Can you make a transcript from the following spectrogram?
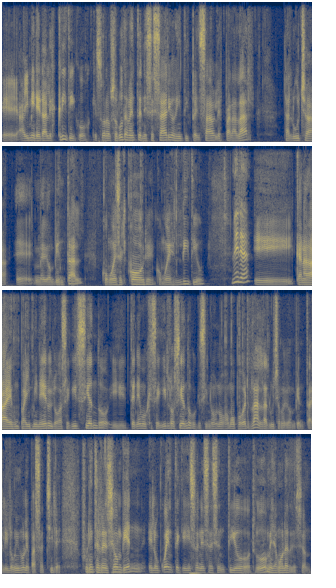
eh, hay minerales críticos que son absolutamente necesarios e indispensables para dar la lucha eh, medioambiental, como es el cobre, como es el litio. Mira. Eh, Canadá es un país minero y lo va a seguir siendo y tenemos que seguirlo siendo porque si no, no vamos a poder dar la lucha medioambiental. Y lo mismo le pasa a Chile. Fue una intervención bien elocuente que hizo en ese sentido Trudeau, me llamó la atención.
